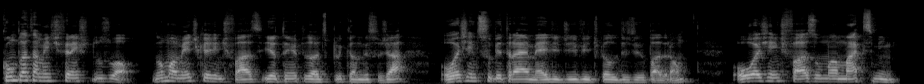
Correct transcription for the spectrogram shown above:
completamente diferente do usual. Normalmente o que a gente faz, e eu tenho episódio explicando isso já, ou a gente subtrai a média e divide pelo desvio padrão, ou a gente faz uma max-min,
